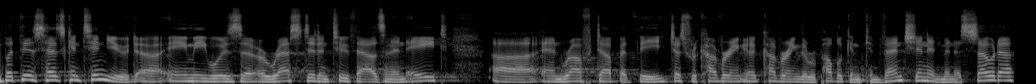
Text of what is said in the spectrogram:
but this has continued. Uh, Amy was uh, arrested in 2008 uh, and roughed up at the just recovering uh, covering the Republican convention in Minnesota.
